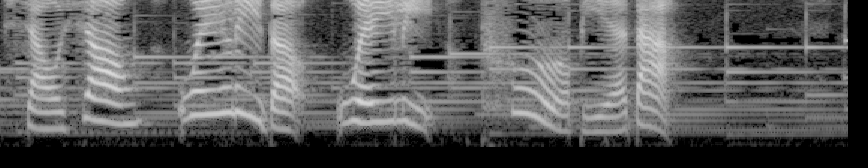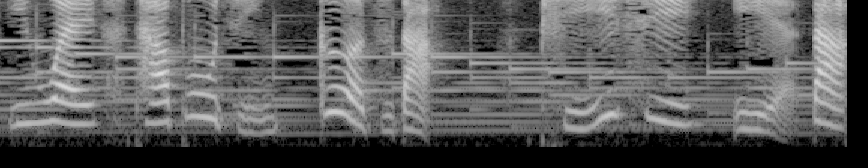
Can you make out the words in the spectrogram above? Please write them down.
小象威力的威力特别大，因为它不仅个子大，脾气也大。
